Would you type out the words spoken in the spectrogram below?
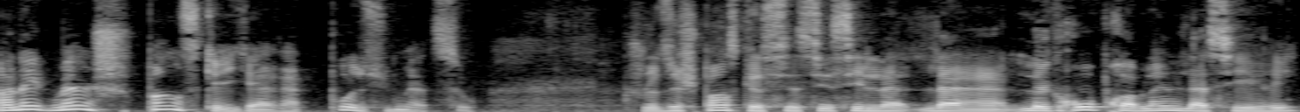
Honnêtement, je pense qu'il n'y aurait pas dû mettre ça. Je veux dire, je pense que c'est le gros problème de la série.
